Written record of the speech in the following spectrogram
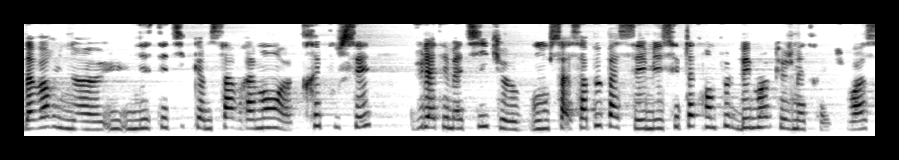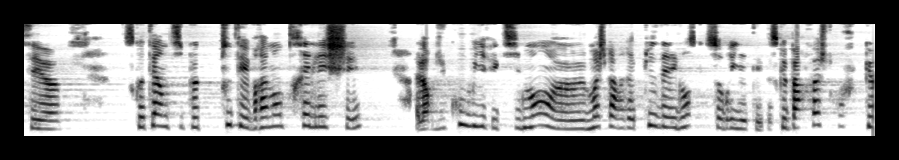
d'avoir une, euh, esthétique comme ça vraiment euh, très poussée. Vu la thématique, bon ça, ça peut passer, mais c'est peut-être un peu le bémol que je mettrais. Tu vois, c'est ce côté un petit peu tout est vraiment très léché. Alors du coup oui effectivement, moi je parlerais plus d'élégance que de sobriété parce que parfois je trouve que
